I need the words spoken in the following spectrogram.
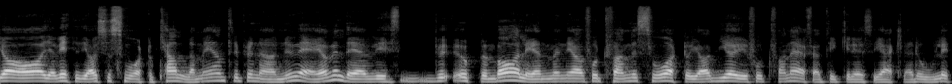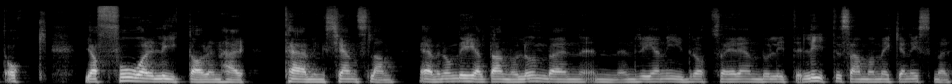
Ja, jag vet inte, jag har så svårt att kalla mig entreprenör. Nu är jag väl det uppenbarligen, men jag har fortfarande svårt och jag gör ju fortfarande det för jag tycker det är så jäkla roligt och jag får lite av den här tävlingskänslan. Även om det är helt annorlunda än en, en ren idrott så är det ändå lite, lite samma mekanismer.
